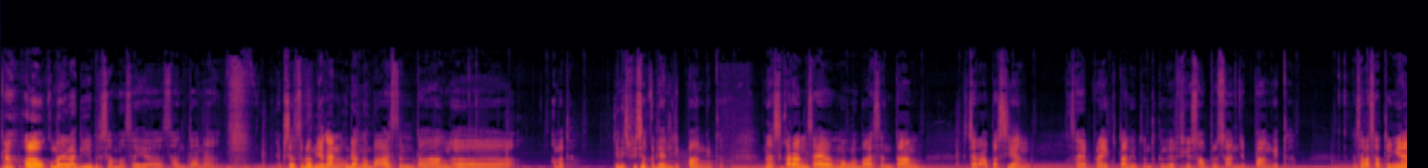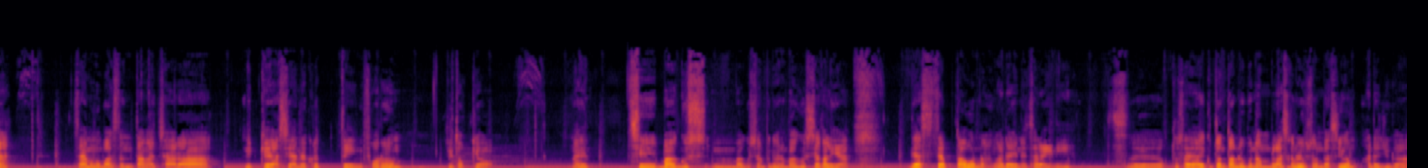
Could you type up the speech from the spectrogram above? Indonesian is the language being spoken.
Nah, halo kembali lagi bersama saya Santana. Episode sebelumnya kan udah ngebahas tentang uh, apa tuh jenis visa kerja di Jepang gitu. Nah, sekarang saya mau ngebahas tentang acara apa sih yang saya pernah ikutan gitu untuk interview sama perusahaan Jepang gitu. Nah, salah satunya saya mau ngebahas tentang acara Nikkei ASEAN Recruiting Forum di Tokyo. Nah, ini sih bagus hmm, bagusnya apa gimana? Bagusnya kali ya dia setiap tahun ngadain acara ini. Waktu saya ikutan tahun 2016 kan 2019 juga ada juga.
